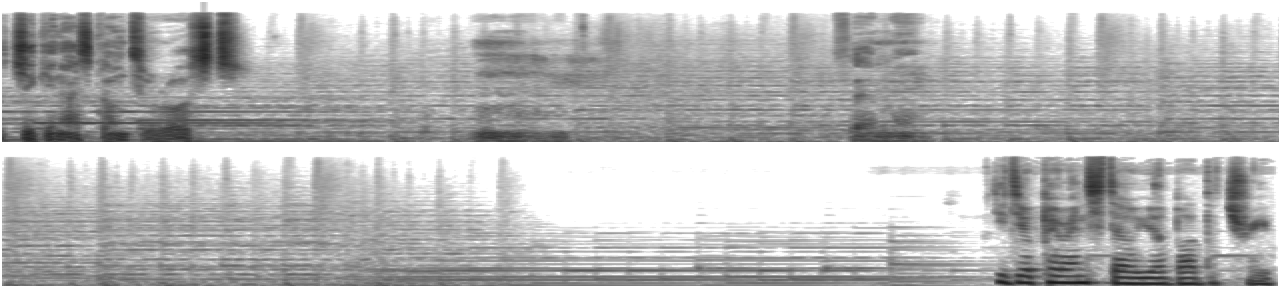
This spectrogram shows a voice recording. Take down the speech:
The chicken has come to roast. Mm. Did your parents tell you about the trip?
